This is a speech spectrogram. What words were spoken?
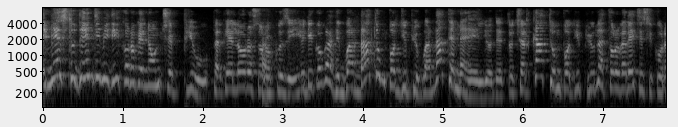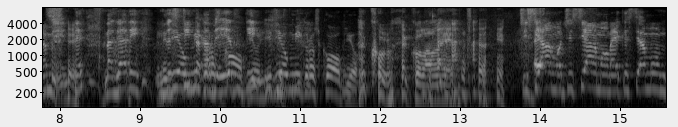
I miei studenti mi dicono che non c'è più perché loro sono così. Io dico guardate, guardate un po' di più, guardate meglio, ho detto cercate un po' di più, la troverete sicuramente, sì. magari gli vestita da verdi. Gli dia un microscopio. con, con la lente. Ci siamo, ci siamo, ma è che siamo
